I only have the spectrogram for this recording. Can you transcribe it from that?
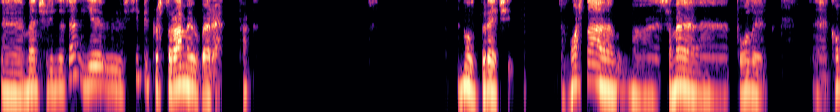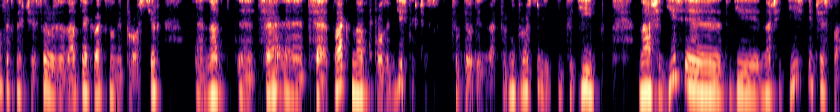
е, менше рівне z, є е, всі під просторами VRN. Так? Ну, до речі, можна саме поле комплексних чисел розглядати як векторний простір над е, це, е, це так, над полем дійсних чисел. Це буде один векторний простір, і, і тоді наші дійсні, е, тоді наші дійсні числа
